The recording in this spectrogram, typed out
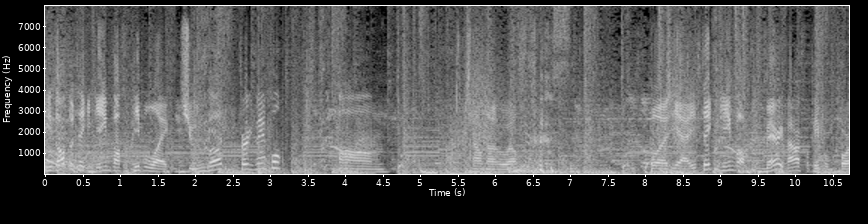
he's also taking games off of people like Junebug, for example. Um, I don't know who else. But yeah, he's taking games off very powerful people before.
